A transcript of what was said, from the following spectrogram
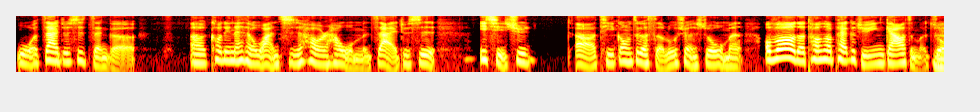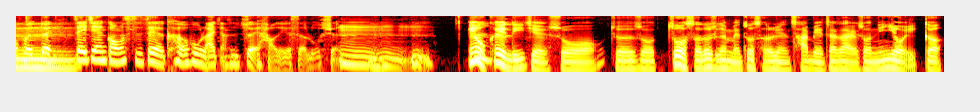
我再就是整个呃 coordinate 完之后，然后我们再就是一起去呃提供这个 solution，说我们 overall 的 total package 应该要怎么做，会对这间公司这个客户来讲是最好的一个 solution。嗯嗯。嗯。因为我可以理解说，就是说做舌头群跟没做舌头群的差别在在于说，你有一个，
